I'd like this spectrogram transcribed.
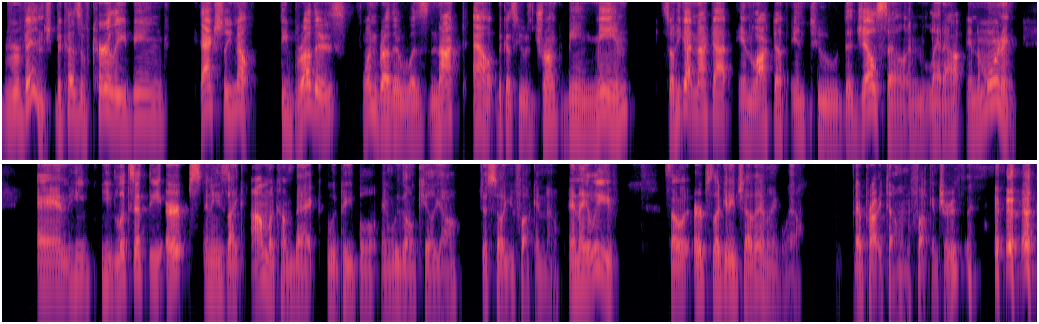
revenge, because of Curly being actually no, the brothers. One brother was knocked out because he was drunk, being mean. So he got knocked out and locked up into the jail cell and let out in the morning and he he looks at the Earps and he's like, I'm gonna come back with people and we're gonna kill y'all, just so you fucking know. And they leave. So Earps look at each other and like, well, they're probably telling the fucking truth.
